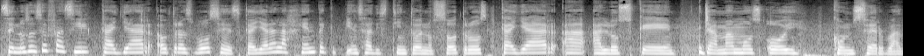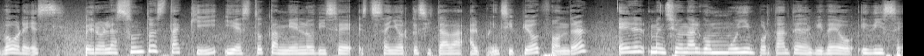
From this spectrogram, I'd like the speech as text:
se nos hace fácil callar a otras voces, callar a la gente que piensa distinto a nosotros, callar a, a los que llamamos hoy conservadores, pero el asunto está aquí y esto también lo dice este señor que citaba al principio, Thunder. Él menciona algo muy importante en el video y dice,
